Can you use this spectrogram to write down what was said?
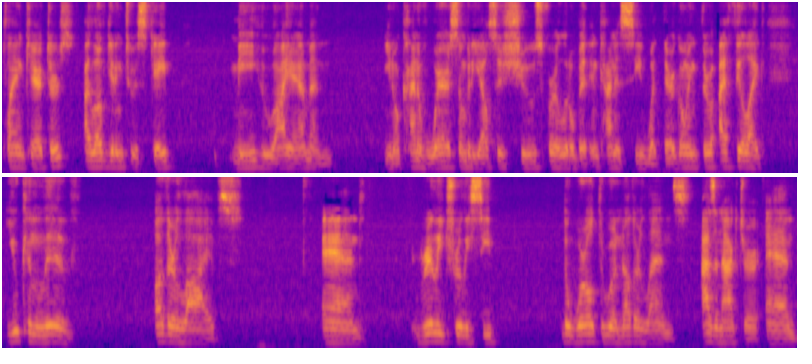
playing characters. I love getting to escape me, who I am, and you know, kind of wear somebody else's shoes for a little bit and kind of see what they're going through. I feel like you can live other lives and really truly see the world through another lens as an actor and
